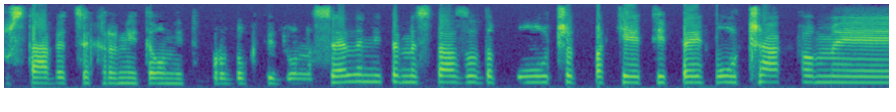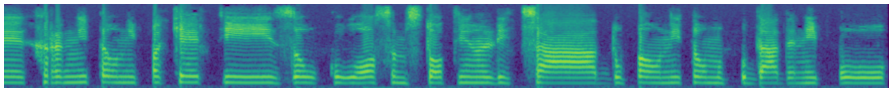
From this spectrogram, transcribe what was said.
Доставят се хранителните продукти до населените места, за да получат пакетите. Очакваме хранителни пакети за около 800 лица, допълнително подадени по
